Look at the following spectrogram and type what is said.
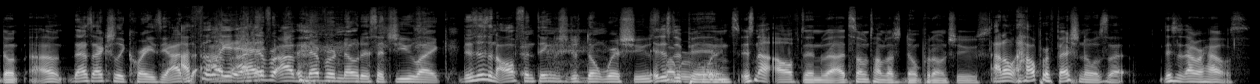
Don't. I That's actually crazy. I, I feel like I, I never I've never noticed that you like this is an often thing that you just don't wear shoes. it just while we're recording. depends. It's not often, but I, sometimes I just don't put on shoes. I don't. How professional is that? This is our house.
